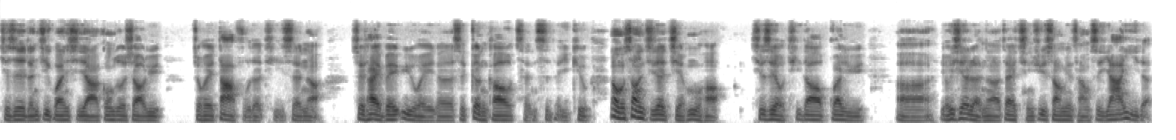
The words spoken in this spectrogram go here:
其实人际关系啊、工作效率就会大幅的提升啊。所以它也被誉为呢是更高层次的 EQ。那我们上一集的节目哈，其实有提到关于呃有一些人呢在情绪上面常常是压抑的，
